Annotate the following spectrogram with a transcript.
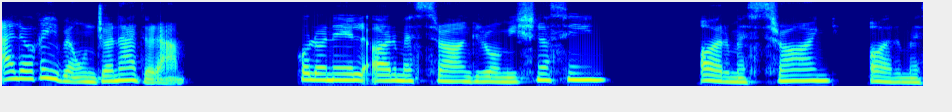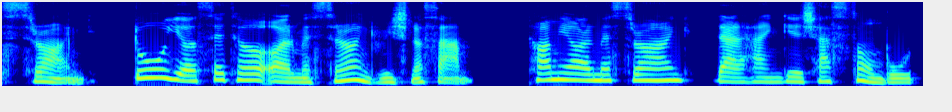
علاقه به اونجا ندارم. کلونل آرمسترانگ رو می‌شناسین؟ آرمسترانگ، آرمسترانگ. دو یا سه تا آرمسترانگ می‌شناسم. تامی آرمسترانگ در هنگ شصتم بود.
